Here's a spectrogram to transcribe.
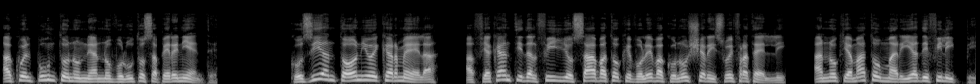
a quel punto non ne hanno voluto sapere niente. Così Antonio e Carmela, affiacanti dal figlio Sabato che voleva conoscere i suoi fratelli, hanno chiamato Maria De Filippi.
